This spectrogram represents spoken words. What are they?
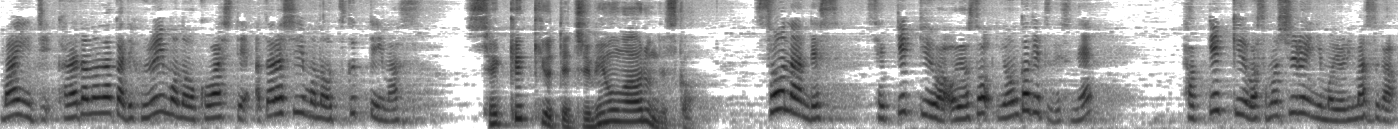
毎日体の中で古いものを壊して新しいものを作っています。赤血球って寿命があるんですか？そうなんです。赤血球はおよそ4ヶ月ですね。白血球はその種類にもよりますが、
